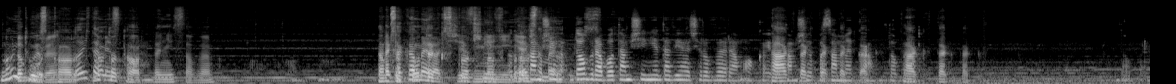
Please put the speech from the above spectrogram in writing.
No i Do tu jest góry. kort. No i tam to jest kort tenisowy. Tam Taka kamera ci się zmieni, nie? Bo tam się, dobra, bo tam się nie da wjechać rowerem, okej, bo Tak, tam tak, się chyba tak, tak, zamyka. tak, dobra, tak, tak, tak. dobra.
